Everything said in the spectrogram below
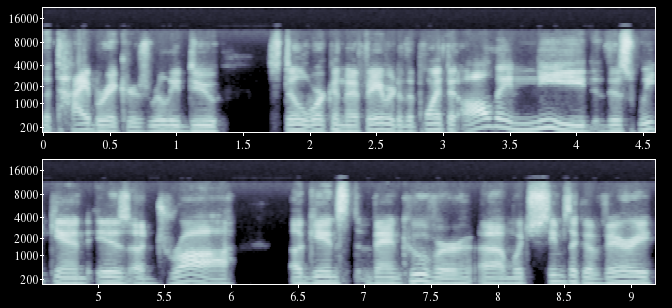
the tiebreakers really do still work in their favor to the point that all they need this weekend is a draw against Vancouver, um, which seems like a very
